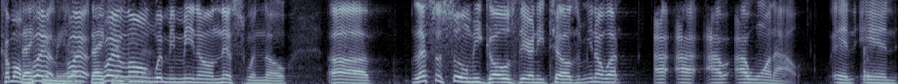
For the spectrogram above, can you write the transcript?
Come on, Thank play, you, play, Thank play you, along Mina. with me, Mina, on this one though. Uh, let's assume he goes there and he tells him, you know what, I I I, want out, and and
